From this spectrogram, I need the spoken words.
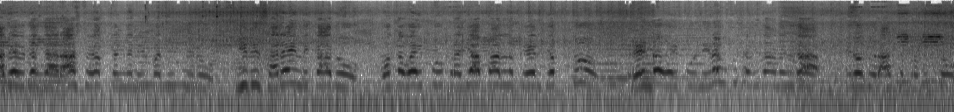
అదేవిధంగా రాష్ట్ర వ్యాప్తంగా నిర్బంధించారు. ఇది సరైంది కాదు. ఒకవైపు ప్రజాపాలన పేరు చెప్తూ రెండో వైపు నిరంకుశ విధానంగా ఈరోజు రాష్ట్ర ప్రభుత్వం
